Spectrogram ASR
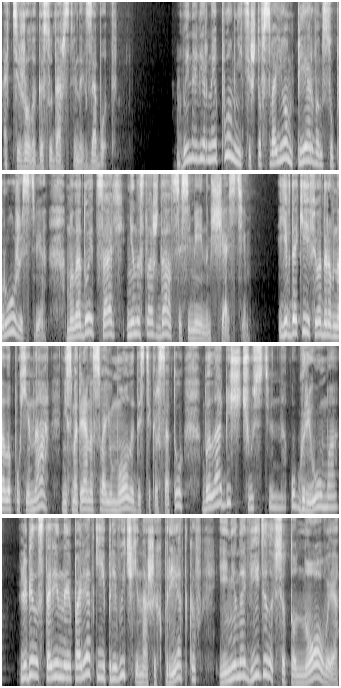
от тяжелых государственных забот. Вы, наверное, помните, что в своем первом супружестве молодой царь не наслаждался семейным счастьем. Евдокия Федоровна Лопухина, несмотря на свою молодость и красоту, была бесчувственна, угрюма, любила старинные порядки и привычки наших предков и ненавидела все то новое,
